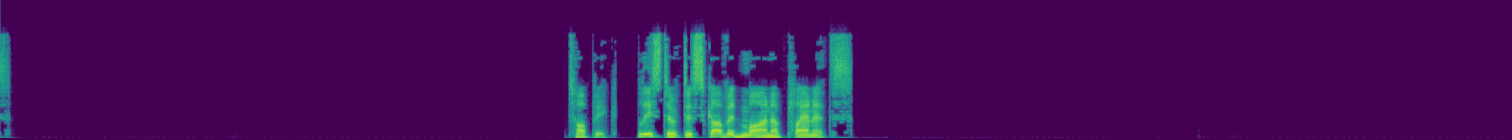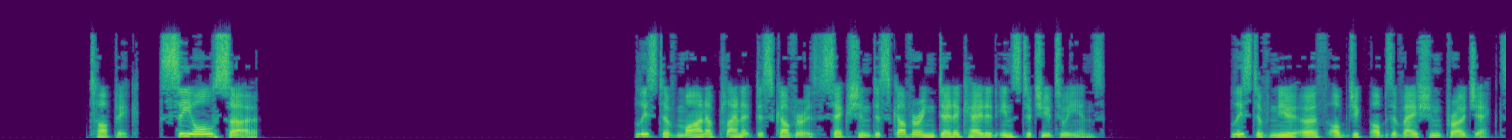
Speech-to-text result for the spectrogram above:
List of discovered minor planets Topic. See also List of minor planet discoverers section Discovering dedicated institutions List of near-Earth object observation projects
